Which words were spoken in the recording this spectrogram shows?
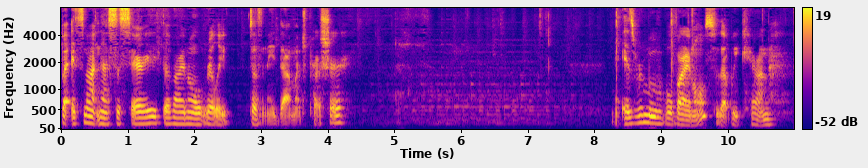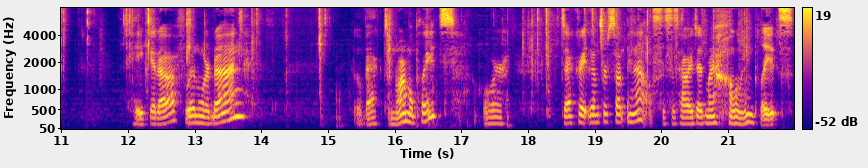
but it's not necessary. The vinyl really doesn't need that much pressure. It is removable vinyl so that we can take it off when we're done. Go back to normal plates or decorate them for something else. This is how I did my Halloween plates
